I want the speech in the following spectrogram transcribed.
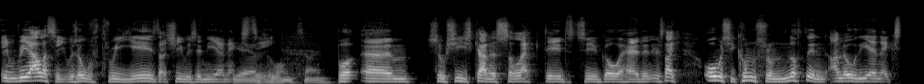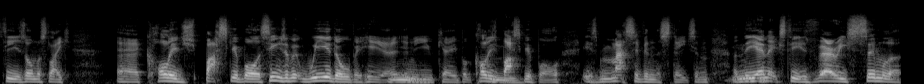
in reality, it was over three years that she was in the NXT. Yeah, it was a long time. But um, so she's kind of selected to go ahead, and it was like almost she comes from nothing. I know the NXT is almost like uh, college basketball. It seems a bit weird over here in the UK, but college basketball is massive in the states, and and the NXT is very similar.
